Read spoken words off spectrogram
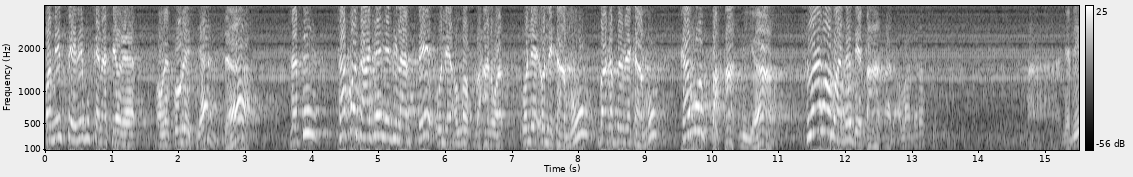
pemimpin ni bukan nanti orang orang kuris ya. Tak. Tapi siapa sahaja yang dilantik oleh Allah Subhanahu wa oleh oleh kamu sebagai pemimpin kamu, kamu taat dia. Selama mana dia taat pada Allah dan Rasul. Ha, jadi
